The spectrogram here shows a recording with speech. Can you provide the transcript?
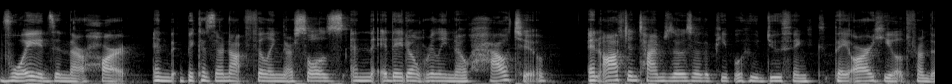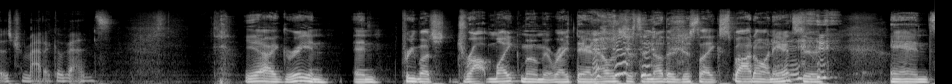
voids in their heart and because they're not filling their souls and they don't really know how to. And oftentimes those are the people who do think they are healed from those traumatic events. Yeah i agree. And and pretty much drop mic moment right there. That was just another just like spot on answer. And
